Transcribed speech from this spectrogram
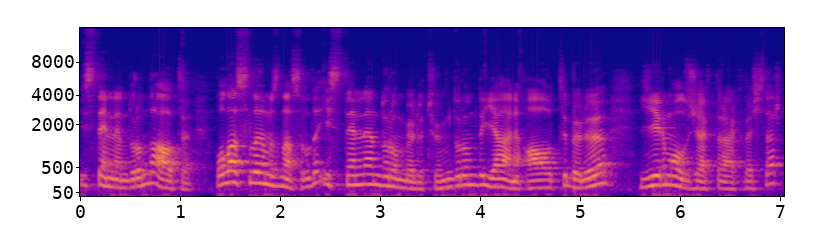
İstenilen durumda 6. Olasılığımız nasıldı? İstenilen durum bölü tüm durumdu. Yani 6 bölü 20 olacaktır arkadaşlar.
